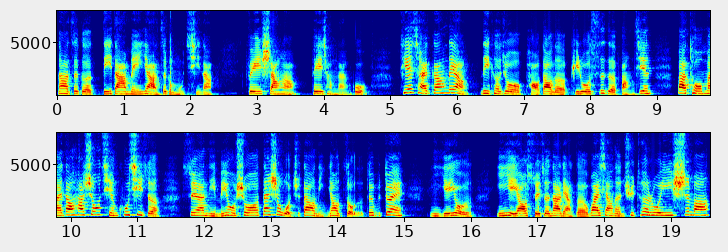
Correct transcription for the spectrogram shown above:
那这个迪达梅亚这个母亲啊，悲伤啊，非常难过。天才刚亮，立刻就跑到了皮罗斯的房间，把头埋到他胸前，哭泣着。虽然你没有说，但是我知道你要走了，对不对？你也有，你也要随着那两个外乡人去特洛伊，是吗？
